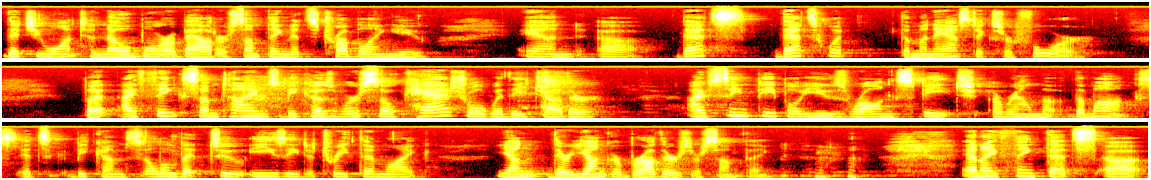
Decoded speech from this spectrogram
that you want to know more about or something that's troubling you. And uh, that's that's what the monastics are for. But I think sometimes because we're so casual with each other, I've seen people use wrong speech around the, the monks. It becomes a little bit too easy to treat them like young, their younger brothers or something. and I think that's uh,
